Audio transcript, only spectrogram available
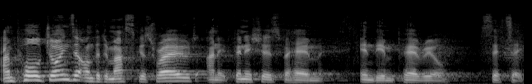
And Paul joins it on the Damascus Road and it finishes for him in the imperial city.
